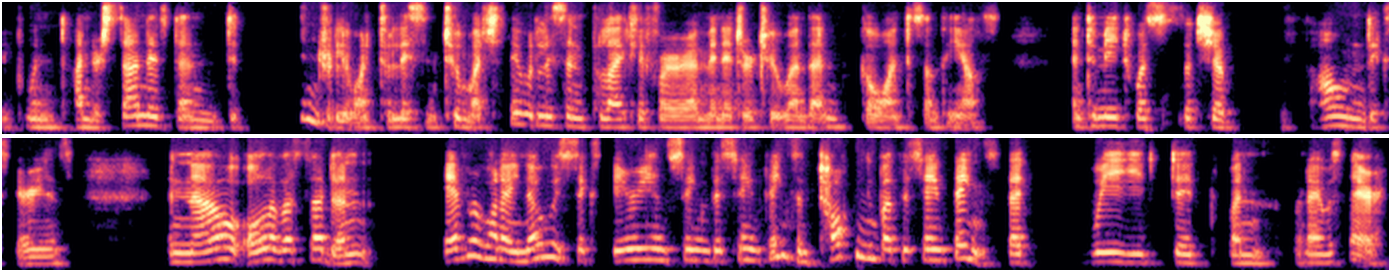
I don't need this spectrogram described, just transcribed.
people wouldn't understand it and didn't really want to listen too much. They would listen politely for a minute or two and then go on to something else. And to me, it was such a profound experience. And now all of a sudden, everyone I know is experiencing the same things and talking about the same things that we did when, when I was there,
